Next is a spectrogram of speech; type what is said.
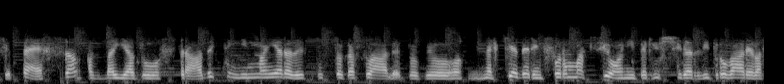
si è persa, ha sbagliato strada e quindi in maniera del tutto casuale, proprio nel chiedere informazioni per riuscire a ritrovare la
